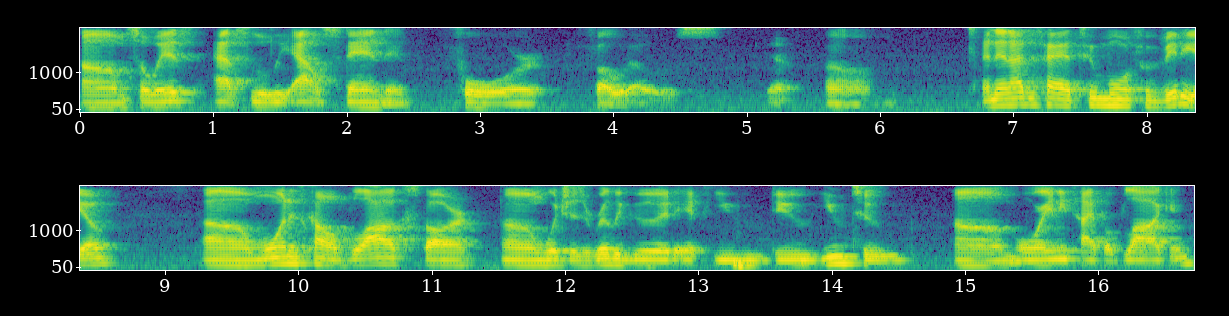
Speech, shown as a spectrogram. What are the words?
Um, so it's absolutely outstanding for photos. Yeah. And then I just had two more for video. Um, one is called Vlogstar, um, which is really good if you do YouTube um, or any type of vlogging.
